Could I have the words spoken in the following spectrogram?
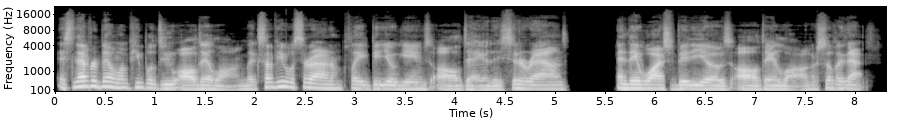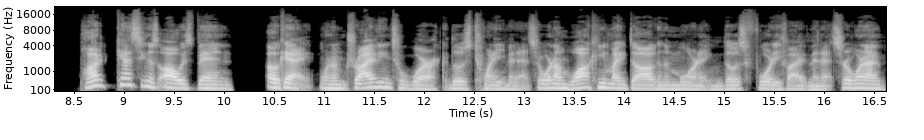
It's never been what people do all day long. Like some people sit around and play video games all day, or they sit around and they watch videos all day long, or stuff like that. Podcasting has always been okay when I'm driving to work, those 20 minutes, or when I'm walking my dog in the morning, those 45 minutes, or when I'm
